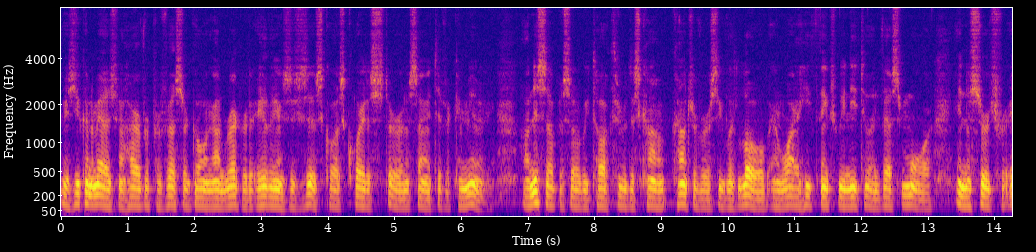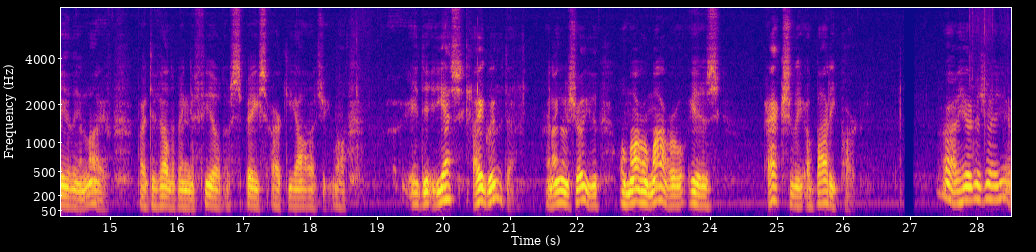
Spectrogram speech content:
As you can imagine, a Harvard professor going on record that aliens exist caused quite a stir in the scientific community. On this episode, we talk through this con- controversy with Loeb and why he thinks we need to invest more in the search for alien life by developing the field of space archaeology. Well, it, yes, I agree with that. And I'm going to show you Omaru Maru is actually a body part. All right, here it is right here.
